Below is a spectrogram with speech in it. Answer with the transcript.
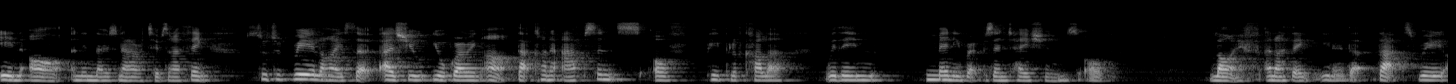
in art and in those narratives. And I think sort of realize that as you, you're growing up, that kind of absence of people of colour within many representations of life and i think you know that that's really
